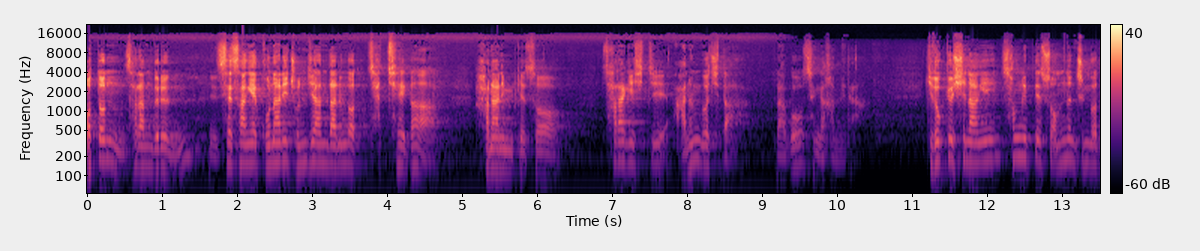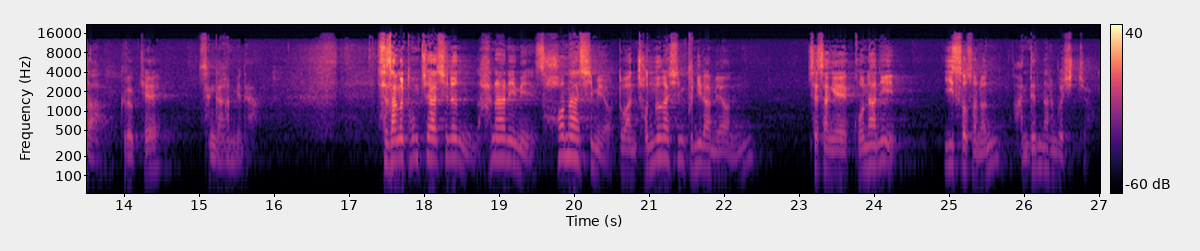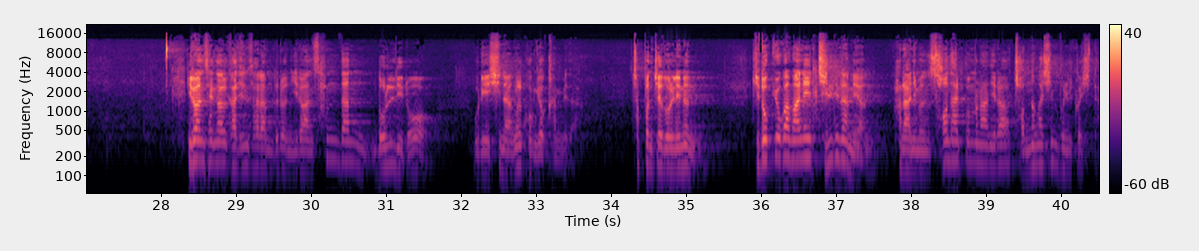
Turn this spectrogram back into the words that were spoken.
어떤 사람들은 세상에 고난이 존재한다는 것 자체가 하나님께서 살아계시지 않은 것이다 라고 생각합니다. 기독교 신앙이 성립될 수 없는 증거다. 그렇게 생각합니다. 세상을 통치하시는 하나님이 선하시며 또한 전능하신 분이라면 세상에 고난이 있어서는 안 된다는 것이죠. 이러한 생각을 가진 사람들은 이러한 3단 논리로 우리의 신앙을 공격합니다. 첫 번째 논리는 기독교가 만일 진리라면 하나님은 선할 뿐만 아니라 전능하신 분일 것이다.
